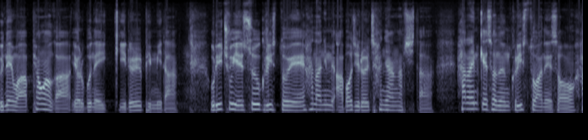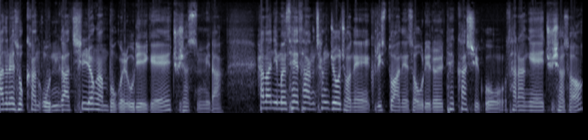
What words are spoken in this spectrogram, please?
은혜와 평화가 여러분의 있기를 빕니다. 우리 주 예수 그리스도의 하나님 아버지를 찬양합시다. 하나님께서는 그리스도 안에서 하늘에 속한 온갖 신령한 복을 우리에게 주셨습니다. 하나님은 세상 창조 전에 그리스도 안에서 우리를 택 하시고 사랑해 주셔서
